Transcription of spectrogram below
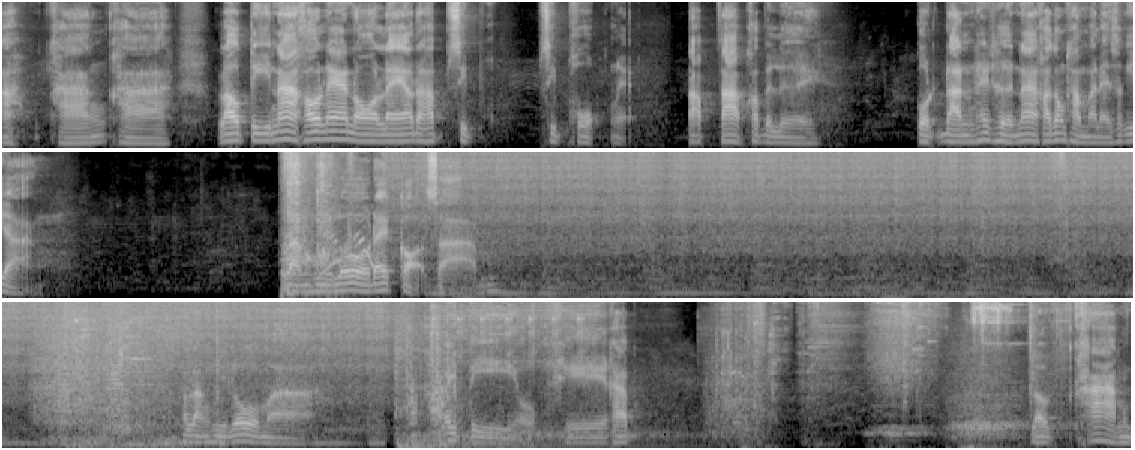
อะค้างคา เราตีหน้าเขาแน่นอนแล้วนะครับสิบสิบหกเนี่ย ตับตับเข้าไปเลย กดดันให้เธอหน้าเขาต้องทำอะไรสักอย่างพลังฮีโร่ได้เกาะสามพลังฮีโร่มา ไม่ตี โอเคครับ เราฆ่ามัน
